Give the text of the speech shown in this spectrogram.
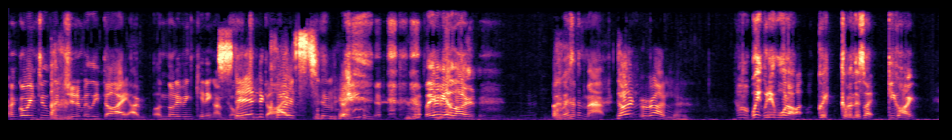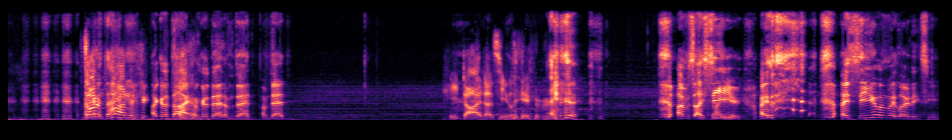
I'm going to legitimately die. I'm. I'm not even kidding. I'm going Stand to die. close to me. Leave me alone. Wait, where's the map? don't run. Wait, we need water. Quick, come in this way. Keep going. I'm gonna Don't die. run. I'm gonna die. I'm gonna dead. I'm dead. I'm dead. He died as he lived. I'm. s- I see you. you? I. I see you on my loading screen.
